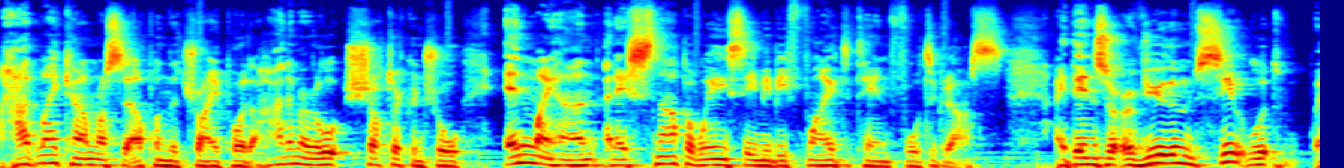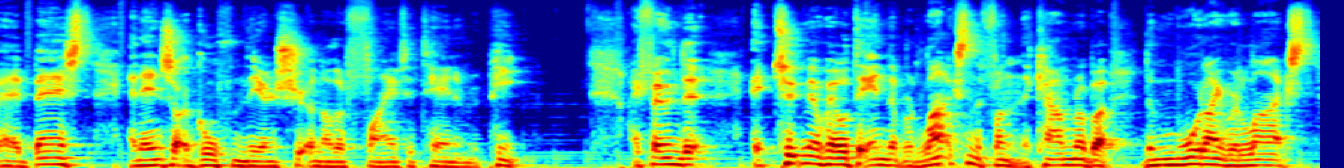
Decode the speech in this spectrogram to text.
I had my camera set up on the tripod, I had my remote shutter control in my hand and I snap away say maybe 5 to 10 photographs. I then sort of review them, see what looked uh, best and then sort of go from there and shoot another 5 to 10 and repeat. I found that it took me a while to end up relaxing the front of the camera, but the more I relaxed,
